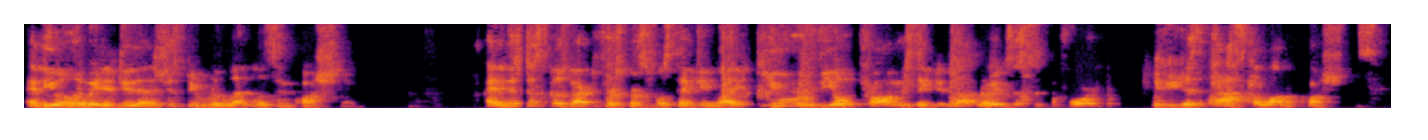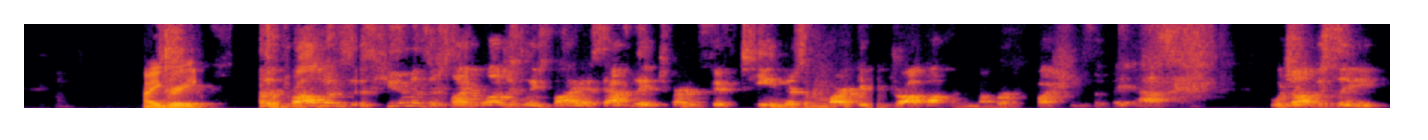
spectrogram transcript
And the only way to do that is just be relentless in questioning. And this just goes back to first principles thinking. Like you reveal problems that you did not know existed before if you just ask a lot of questions. i agree the problems is humans are psychologically biased. After they turn 15, there's a market drop off in the number of questions that they ask, which obviously,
